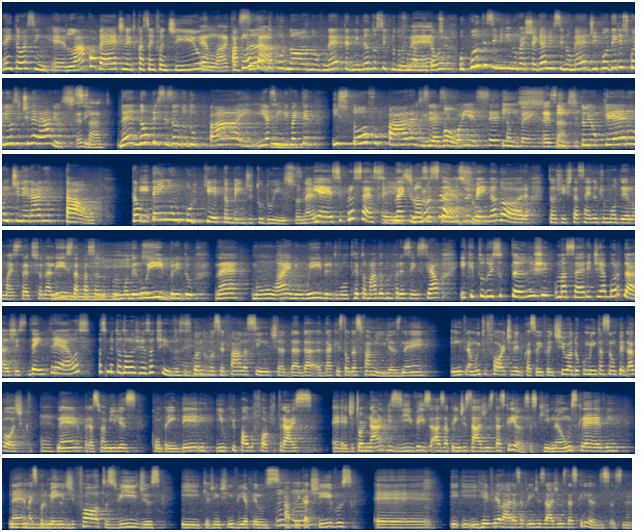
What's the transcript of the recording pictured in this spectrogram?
Né? Então, assim, é lá com a Beth na educação infantil, é lá que é passando é por nós, no, né, terminando o ciclo do no fundamental, o, o, quanto esse menino vai chegar no ensino médio e poder escolher os itinerários. Exato. Né? Não precisando do pai, e assim, uhum. ele vai ter estofo para dizer, ele vai bom, se conhecer isso, também. Né? Exato. Isso. Então, eu quero o itinerário tal. Então e, tem um porquê também de tudo isso, sim. né? E é esse processo, é né, esse que nós processo. estamos vivendo agora. Então a gente está saindo de um modelo mais tradicionalista, isso. passando por um modelo híbrido, né, no online, um híbrido, retomada de um presencial, e que tudo isso tange uma série de abordagens, dentre elas as metodologias ativas. É. Quando você fala, Cíntia, da, da, da questão das famílias, né? Entra muito forte na educação infantil a documentação pedagógica, é. né, para as famílias compreenderem e o que o Paulo Fock traz é, de tornar visíveis as aprendizagens das crianças que não escrevem, né, uhum. mas por meio de fotos, vídeos e que a gente envia pelos uhum. aplicativos é, e, e, revelar as aprendizagens das crianças, né?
